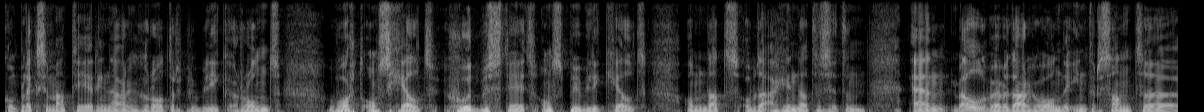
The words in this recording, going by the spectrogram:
complexe materie naar een groter publiek rond wordt ons geld goed besteed, ons publiek geld, om dat op de agenda te zetten. En wel, we hebben daar gewoon de interessante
